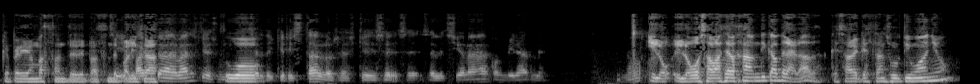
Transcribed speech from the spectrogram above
que perdieron bastante de bastante paliza. Paxton además es que es un de cristal, o sea, es que se, se, lesiona con mirarle. Y, y, luego se va a hacer el handicap de la edad, que sabe que está en su último año,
